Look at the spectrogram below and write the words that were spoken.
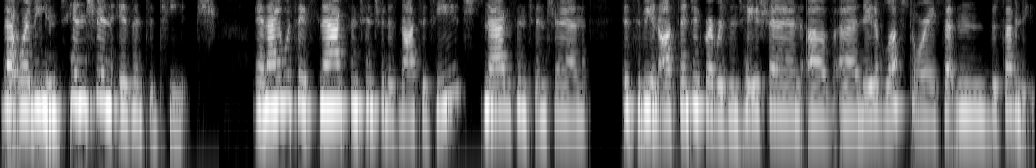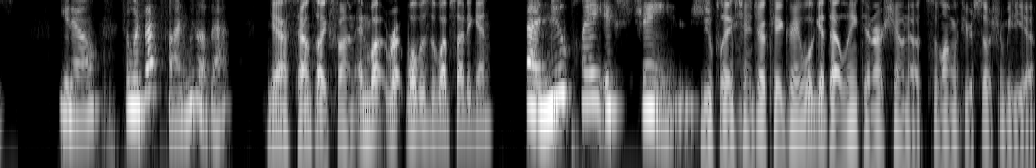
that yes. where the intention isn't to teach. And I would say Snag's intention is not to teach. Snag's intention is to be an authentic representation of a native love story set in the 70s. You know, so what that's fun. We love that. Yeah, sounds like fun. And what what was the website again? A New Play Exchange. New Play Exchange. Okay, great. We'll get that linked in our show notes along with your social media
